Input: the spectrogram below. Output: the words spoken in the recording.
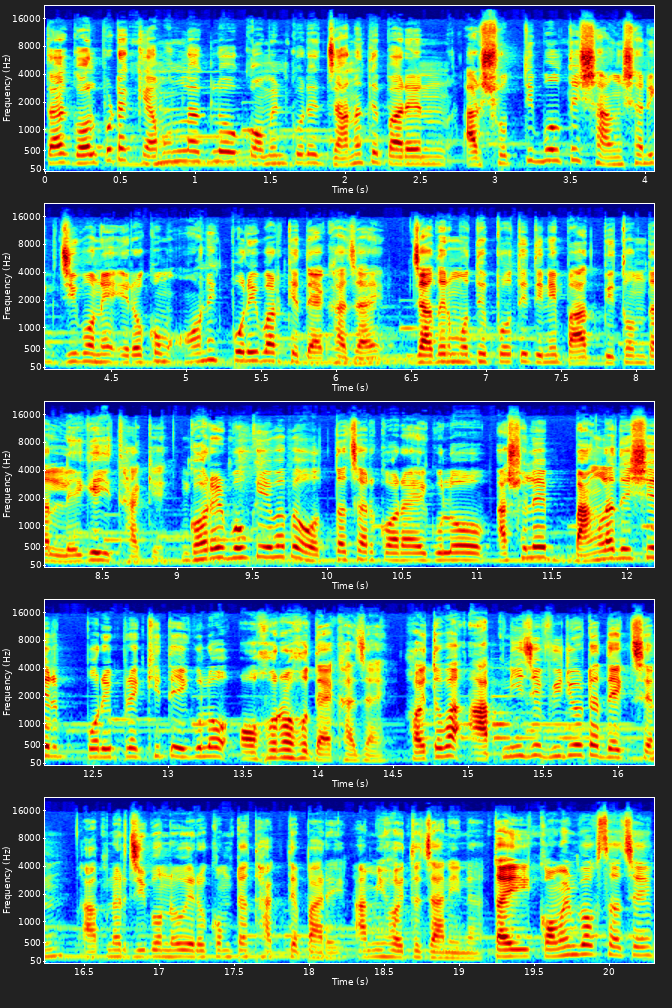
তা গল্পটা কেমন লাগল কমেন্ট করে জানাতে পারেন। আর সত্যি বলতে সাংসারিক জীবনে এরকম অনেক পরিবারকে দেখা যায়, যাদের মধ্যে প্রতিদিনই বাদ বিতন্দা লেগেই থাকে। ঘরের বউকে এভাবে অত্যাচার করা, এগুলো আসলে বাংলাদেশের পরিপ্রেক্ষিতে এগুলো অহরহ দেখা যায়। হয়তোবা আপনি যে ভিডিওটা দেখছেন, আপনার জীবনেও এরকমটা থাকতে পারে। আমি হয়তো জানি না। তাই কমেন্ট বক্স আছে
